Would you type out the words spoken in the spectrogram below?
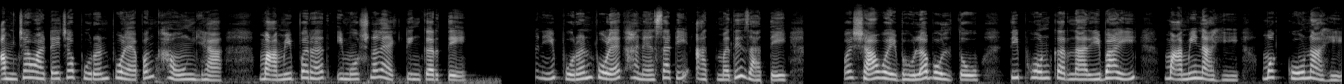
आमच्या वाट्याच्या पुरणपोळ्या पण खाऊन घ्या. मामी परत इमोशनल ॲक्टिंग करते आणि पुरणपोळ्या खाण्यासाठी आतमध्ये जाते. पशा वैभवला बोलतो ती फोन करणारी बाई मामी नाही मग कोण आहे?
